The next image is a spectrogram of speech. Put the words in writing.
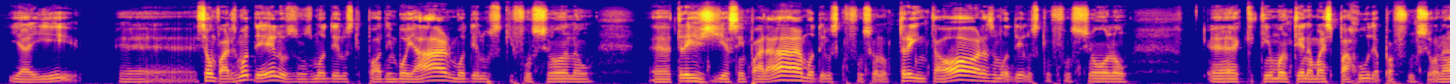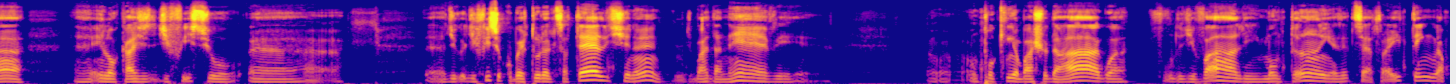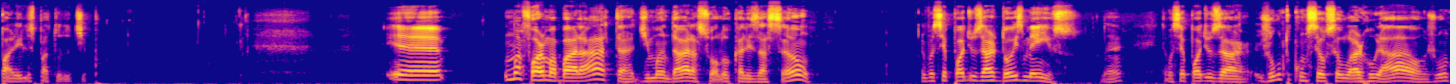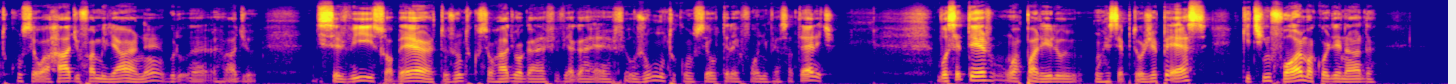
E aí é, são vários modelos, uns modelos que podem boiar, modelos que funcionam é, três dias sem parar, modelos que funcionam 30 horas, modelos que funcionam é, que tem uma antena mais parruda para funcionar é, em locais de difícil é, é, de difícil cobertura de satélite, né? debaixo da neve, um pouquinho abaixo da água, fundo de vale, montanhas, etc. Aí tem aparelhos para todo tipo. É, uma forma barata de mandar a sua localização, você pode usar dois meios, né? Então você pode usar junto com seu celular rural, junto com seu rádio familiar, né? É, rádio de serviço aberto, junto com seu rádio HF VHF ou junto com seu telefone via satélite, você ter um aparelho, um receptor GPS que te informa a coordenada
